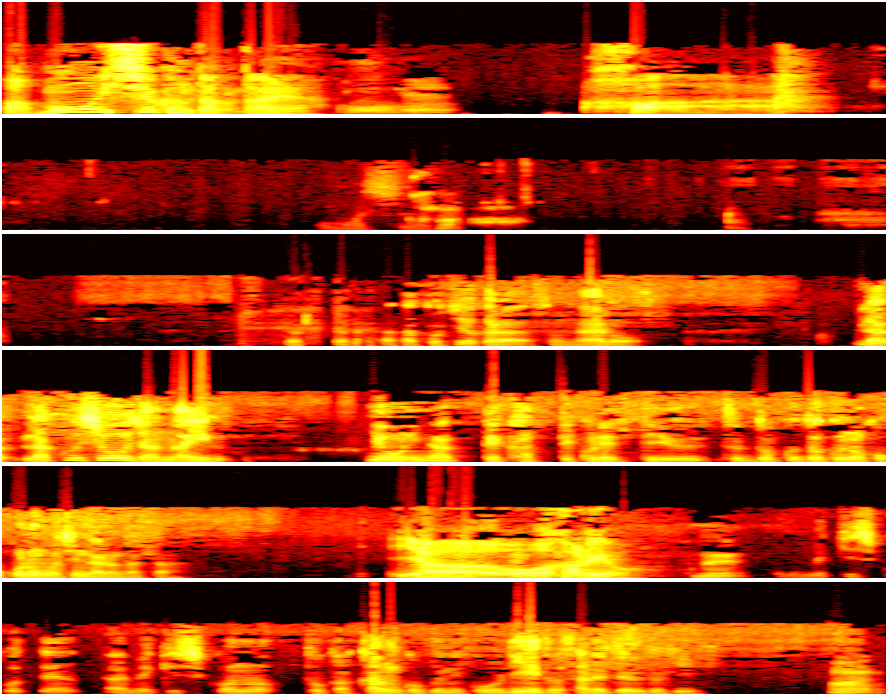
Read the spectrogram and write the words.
あ、もう一週間経ったんや。おううん。はあ。面白い。だってなんかさ、途中から、そのなんやろ、ら楽勝じゃないようになって買ってくれっていう、ちょっと独特の心持ちにならなかった？いやー、わかるよ。ね。メキシコって、あメキシコのとか韓国にこうリードされてるとき、はい。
